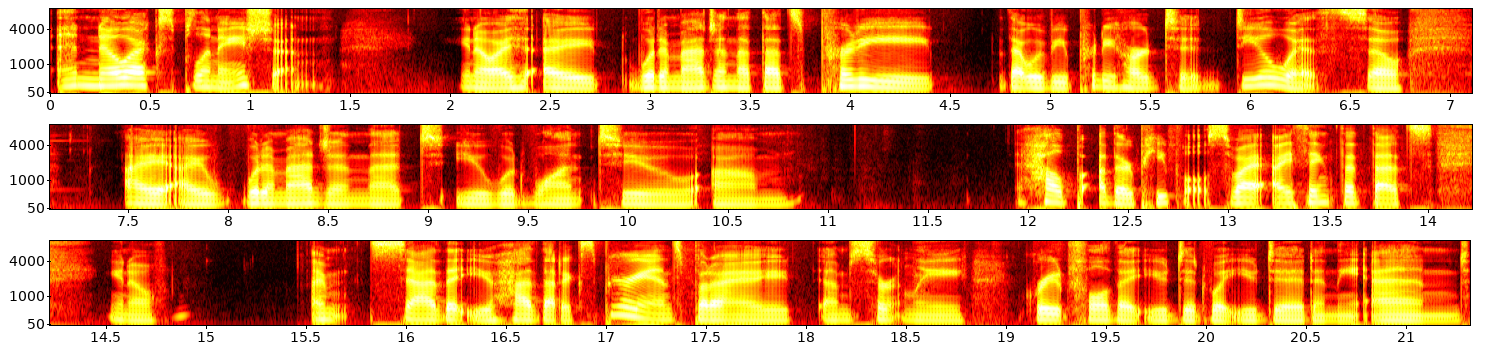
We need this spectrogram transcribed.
and no explanation. You know, I, I would imagine that that's pretty, that would be pretty hard to deal with. So I, I would imagine that you would want to um, help other people. So I, I think that that's, you know, I'm sad that you had that experience, but I am certainly grateful that you did what you did in the end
